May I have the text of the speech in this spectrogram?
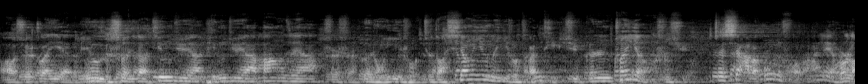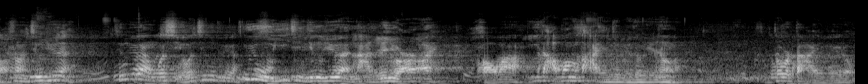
哦，学专业的因为我们涉及到京剧啊、评剧啊、梆子呀、是是。各种艺术，就到相应的艺术团体去跟人专业老师学。这下了功夫了。啊，那会儿老上京剧院，京剧院我喜欢京剧啊，哟，一进京剧院那人缘儿，哎，好吧，一大帮大爷就给他围上了，都是大爷围着我，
